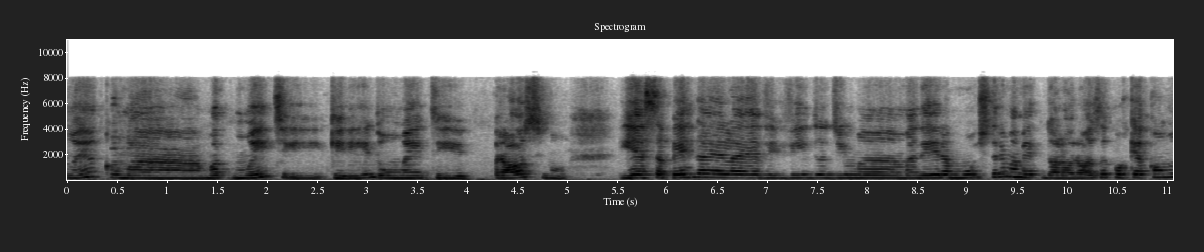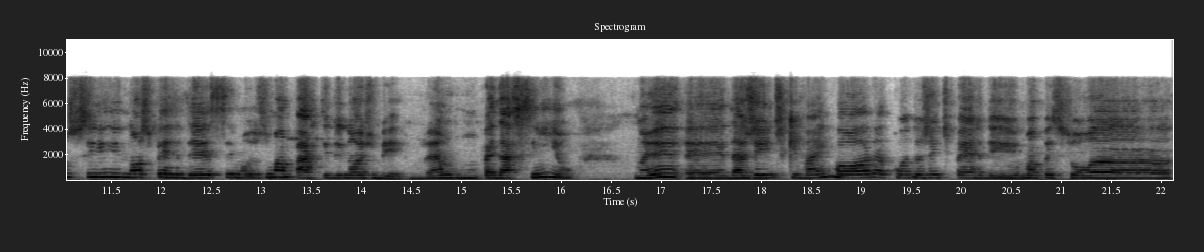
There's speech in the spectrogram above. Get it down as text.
né, com uma, uma, um ente querido, um ente próximo, e essa perda ela é vivida de uma maneira extremamente dolorosa, porque é como se nós perdêssemos uma parte de nós mesmos, né, um, um pedacinho né, é, da gente que vai embora quando a gente perde uma pessoa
